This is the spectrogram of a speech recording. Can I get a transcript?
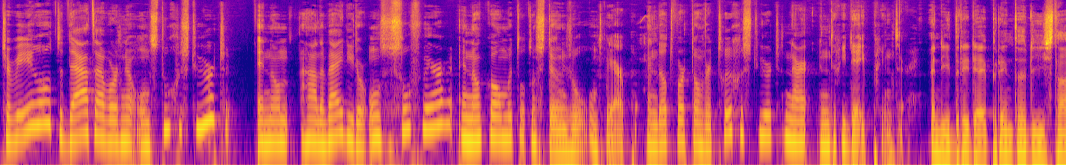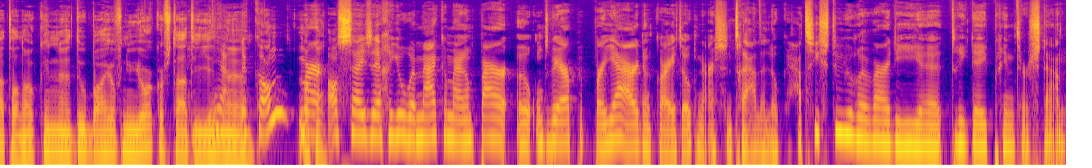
ter wereld. De data wordt naar ons toegestuurd. En dan halen wij die door onze software en dan komen we tot een steunzelontwerp. En dat wordt dan weer teruggestuurd naar een 3D-printer. En die 3D-printer die staat dan ook in uh, Dubai of New York of staat die in... Ja, uh... dat kan. Maar okay. als zij zeggen, joh, wij maken maar een paar uh, ontwerpen per jaar... dan kan je het ook naar een centrale locatie sturen waar die 3D-printers staan.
